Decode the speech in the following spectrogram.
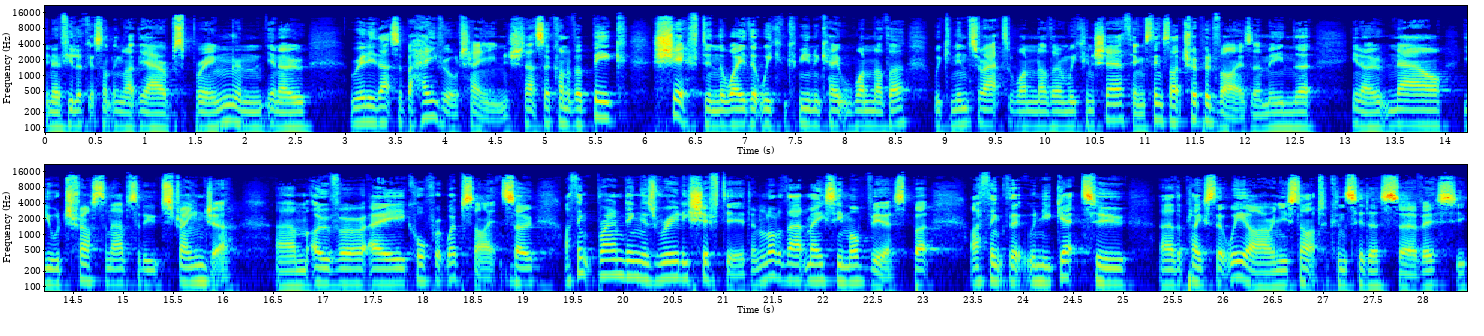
you know, if you look at something like the Arab Spring and, you know, really that's a behavioral change. That's a kind of a big shift in the way that we can communicate with one another, we can interact with one another, and we can share things. Things like TripAdvisor mean that, you know, now you would trust an absolute stranger um, over a corporate website. So I think branding has really shifted, and a lot of that may seem obvious, but I think that when you get to uh, the place that we are and you start to consider service, you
